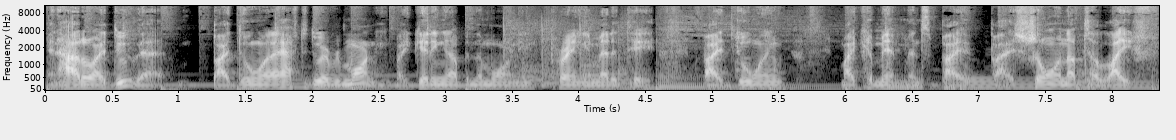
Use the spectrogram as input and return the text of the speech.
And how do I do that? By doing what I have to do every morning, by getting up in the morning, praying and meditate, by doing my commitments, by by showing up to life.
